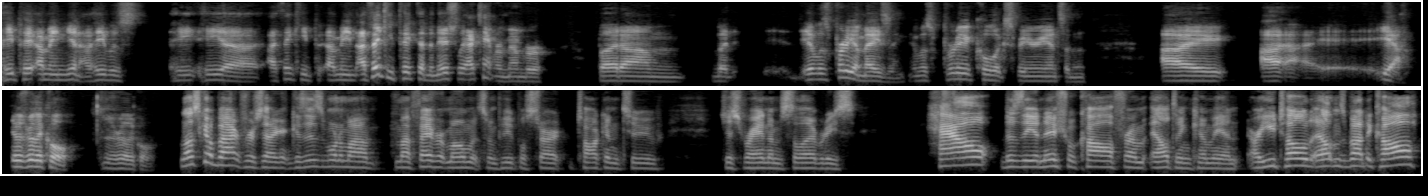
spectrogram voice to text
he picked. I mean, you know, he was he he. uh I think he. I mean, I think he picked it initially. I can't remember, but um, but it was pretty amazing. It was pretty cool experience, and I, I, I yeah, it was really cool. It was really cool. Let's go back for a second because this is one of my my favorite moments when people start talking to just random celebrities. how does the initial call from Elton come in? Are you told Elton's about to call,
